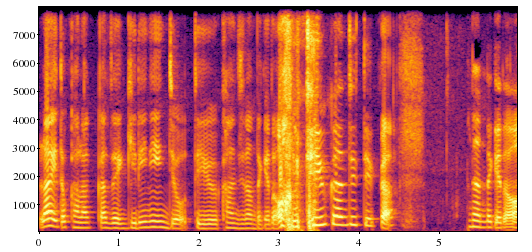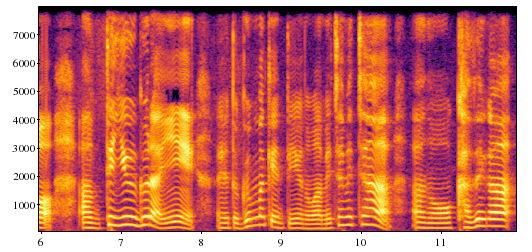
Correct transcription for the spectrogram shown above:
ライトからっ風義理人情っていう感じなんだけど。っていう感じっていうかなんだけどあのっていうぐらい、えーと、群馬県っていうのはめちゃめちゃあの風が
